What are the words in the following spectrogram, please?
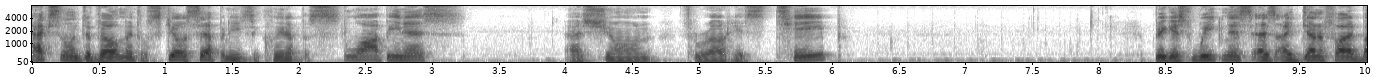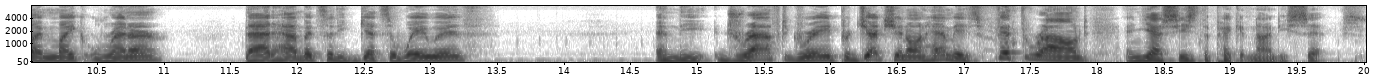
excellent developmental skill set, but needs to clean up the sloppiness as shown throughout his tape. Biggest weakness, as identified by Mike Renner, bad habits that he gets away with. And the draft grade projection on him is fifth round, and yes, he's the pick at 96.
